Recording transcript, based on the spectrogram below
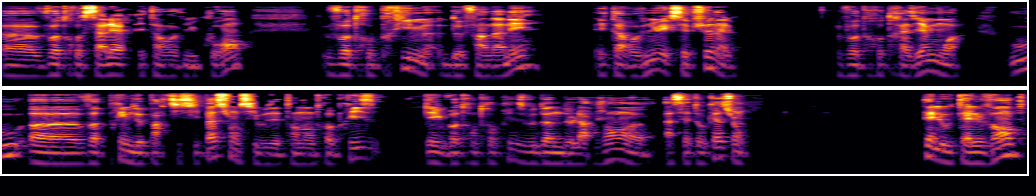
euh, votre salaire est un revenu courant, votre prime de fin d'année est un revenu exceptionnel, votre treizième mois, ou euh, votre prime de participation si vous êtes en entreprise et que votre entreprise vous donne de l'argent euh, à cette occasion. Telle ou telle vente,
